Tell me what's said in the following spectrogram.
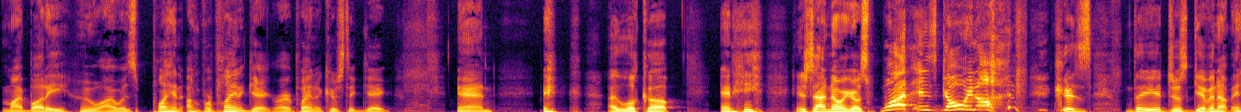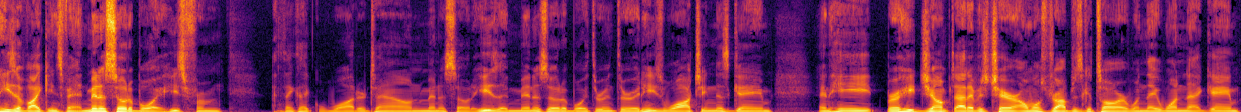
my buddy who I was playing, we're playing a gig, right? We're playing an acoustic gig, and I look up, and he, he just out of nowhere he goes, "What is going on?" Because they had just given up, and he's a Vikings fan, Minnesota boy. He's from, I think like Watertown, Minnesota. He's a Minnesota boy through and through, and he's watching this game, and he bro he jumped out of his chair, almost dropped his guitar when they won that game.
